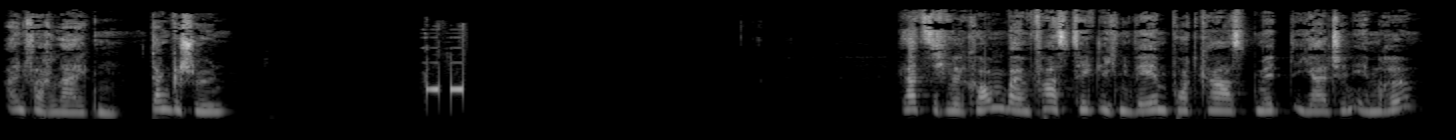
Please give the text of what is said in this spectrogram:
Einfach liken. Dankeschön. Herzlich willkommen beim fast täglichen WM-Podcast mit Jalcin Imre.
